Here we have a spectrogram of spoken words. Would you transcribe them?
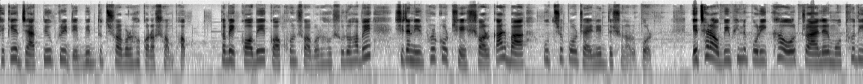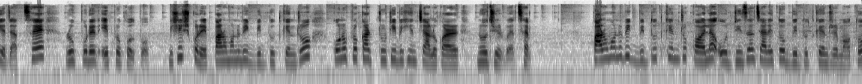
থেকে জাতীয় গ্রিডে বিদ্যুৎ সরবরাহ করা সম্ভব। তবে কবে, কখন সরবরাহ শুরু হবে, সেটা নির্ভর করছে সরকার বা উচ্চ পর্যায়ের নির্দেশনার উপর। এছাড়াও বিভিন্ন পরীক্ষা ও ট্রায়ালের মধ্য দিয়ে যাচ্ছে রূপপুরের এ প্রকল্প। বিশেষ করে পারমাণবিক বিদ্যুৎ কেন্দ্র কোনো প্রকার ত্রুটিবিহীন চালু করার নজির রয়েছে। পারমাণবিক বিদ্যুৎ কেন্দ্র কয়লা ও ডিজেল চালিত বিদ্যুৎ কেন্দ্রের মতো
